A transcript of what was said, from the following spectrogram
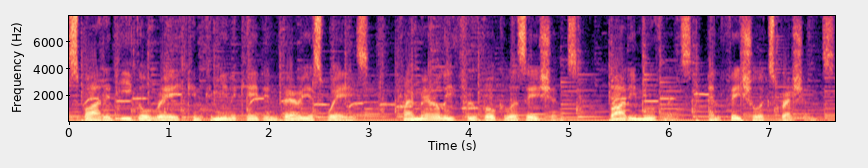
Spotted eagle ray can communicate in various ways, primarily through vocalizations, body movements, and facial expressions.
